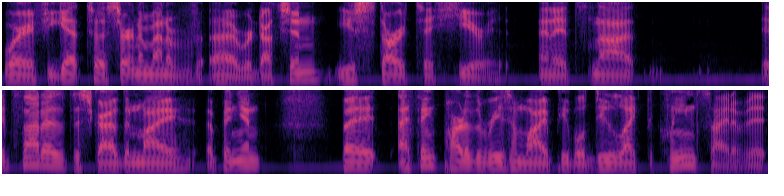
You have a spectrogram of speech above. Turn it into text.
where if you get to a certain amount of uh, reduction, you start to hear it, and it's not it's not as described in my opinion. But I think part of the reason why people do like the clean side of it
